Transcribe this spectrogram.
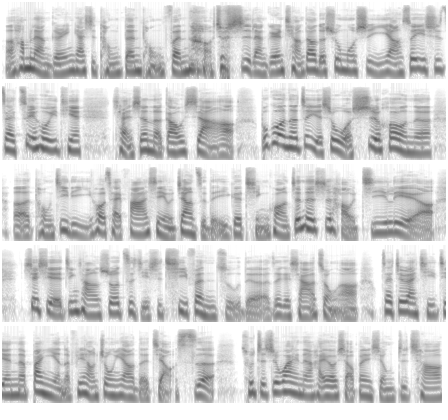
呃，他们两个人应该是同登同分哈，就是两个人抢到的数目是一样，所以是在最后一天产生了高下啊。不过呢，这也是我事后呢，呃，统计了以后才发现有这样子的一个情况，真的是好激烈啊！谢谢经常说自己是气氛组的这个霞总啊，在这段期间呢，扮演了非常重要的角色。除此之外呢，还有小笨熊之超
